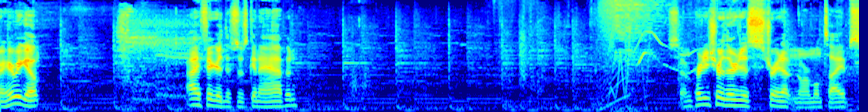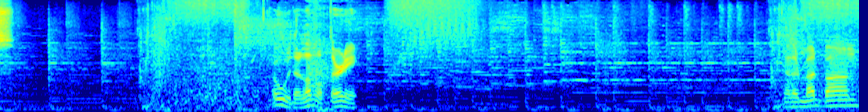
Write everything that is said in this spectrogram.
Alright, here we go. I figured this was going to happen. So I'm pretty sure they're just straight up normal types. Oh, they're level 30. Another Mud Bomb.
